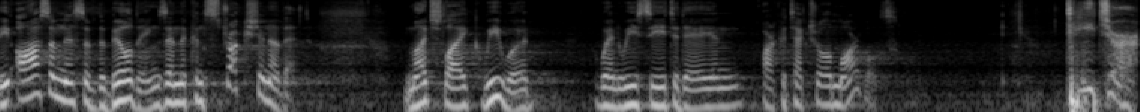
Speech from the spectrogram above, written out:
the awesomeness of the buildings and the construction of it, much like we would when we see today in architectural marvels. Teacher,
